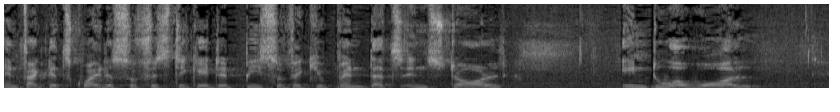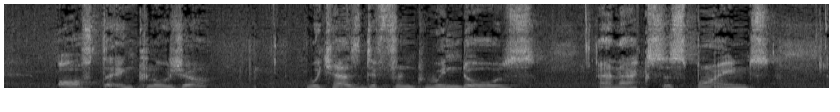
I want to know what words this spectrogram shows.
In fact, it's quite a sophisticated piece of equipment that's installed into a wall of the enclosure, which has different windows and access points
